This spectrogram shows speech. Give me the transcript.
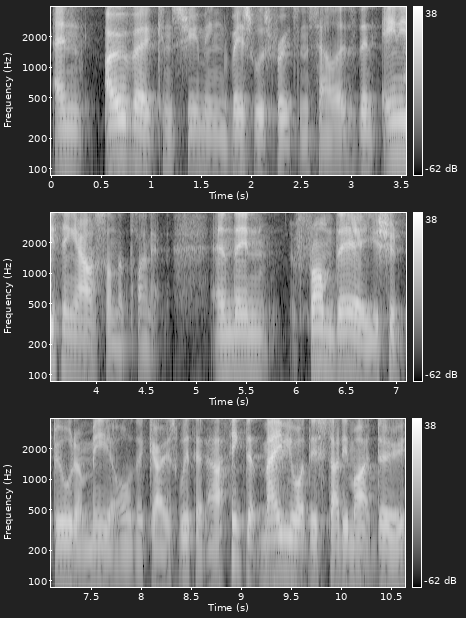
And over consuming vegetables, fruits, and salads than anything else on the planet. And then from there, you should build a meal that goes with it. And I think that maybe what this study might do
